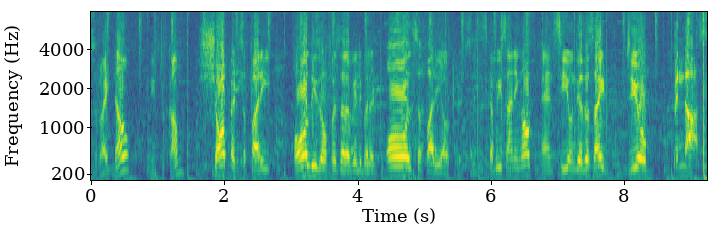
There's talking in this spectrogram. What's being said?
So right now, you need to come shop at Safari. All these offers are available at all Safari outlets. This is Kabir signing off and see you on the other side. Geo Bindas.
